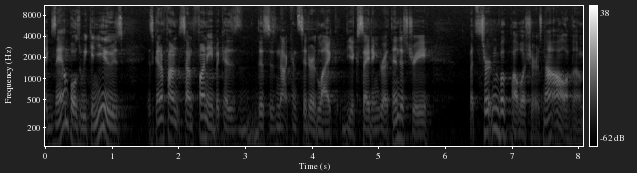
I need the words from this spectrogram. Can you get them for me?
examples we can use is going to sound funny because this is not considered like the exciting growth industry, but certain book publishers, not all of them,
